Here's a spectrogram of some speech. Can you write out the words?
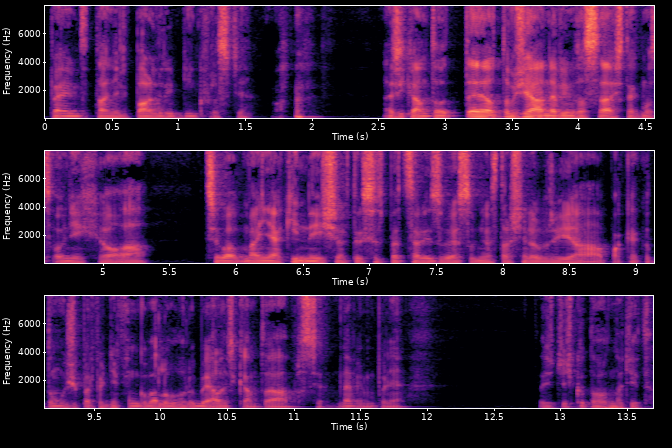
úplně jim totálně vypálí rybník prostě. a říkám, to, to je o tom, že já nevím zase až tak moc o nich, jo, a třeba mají nějaký niche, na který se specializuje, jsou mě strašně dobří a pak jako to může perfektně fungovat dlouhodobě, ale říkám to já prostě nevím úplně. Takže těžko to hodnotit.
